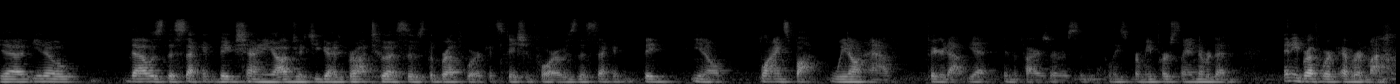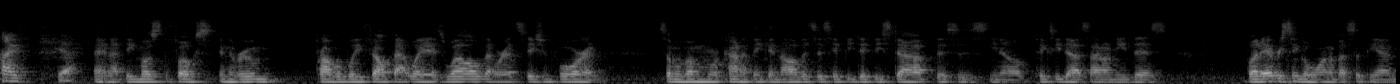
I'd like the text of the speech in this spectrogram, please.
Yeah you know that was the second big shiny object you guys brought to us. It was the breath work at Station Four. It was the second big, you know, blind spot we don't have figured out yet in the fire service. And at least for me personally, I've never done any breath work ever in my life. Yeah. And I think most of the folks in the room probably felt that way as well that were at Station Four. And some of them were kind of thinking, oh, this is hippy dippy stuff. This is, you know, pixie dust. I don't need this. But every single one of us at the end,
